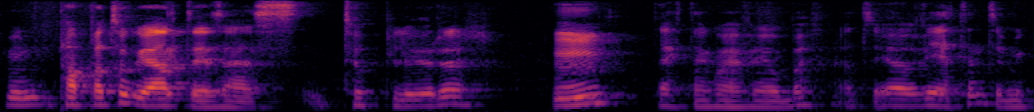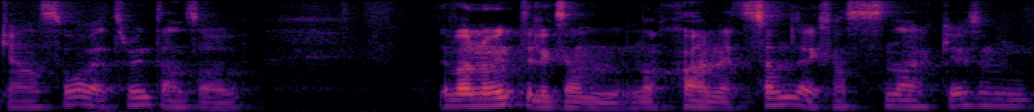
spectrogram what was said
Min pappa tog ju alltid så här tupplurar Mm. direkt när han kom hem från jobbet. Att jag vet inte hur mycket han sov, jag tror inte han sov. Det var nog inte liksom någon skönhetssömn direkt, han snarkade ju som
